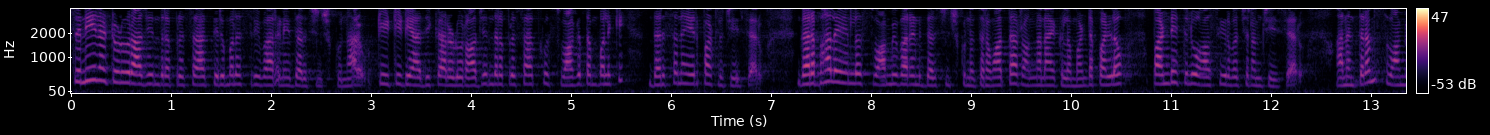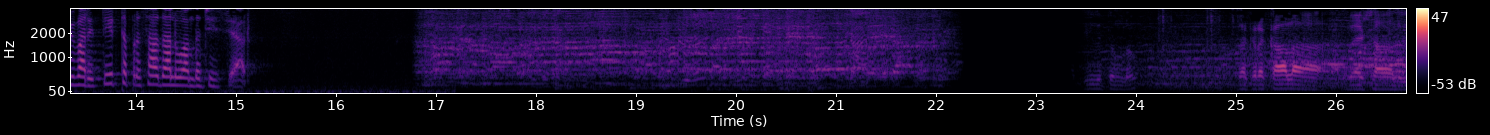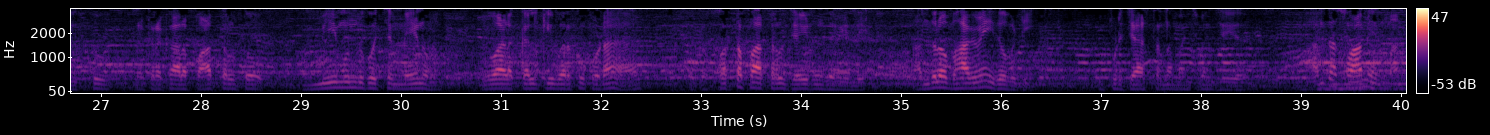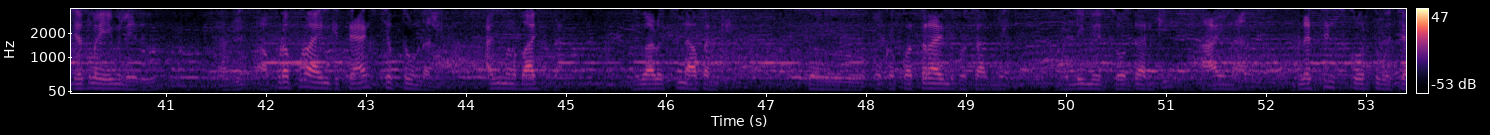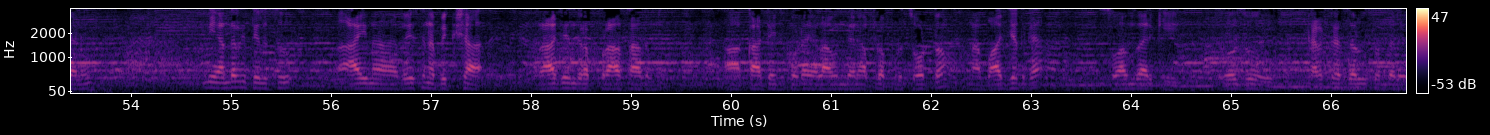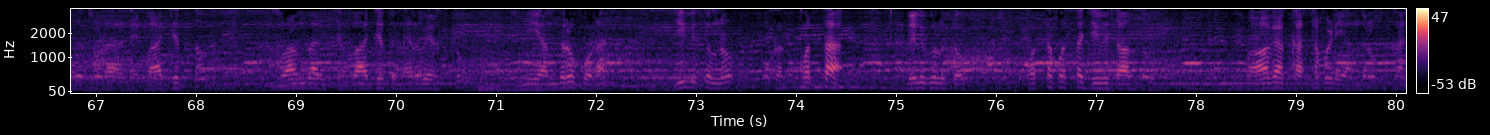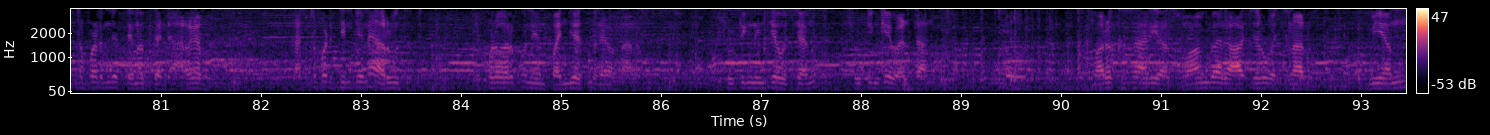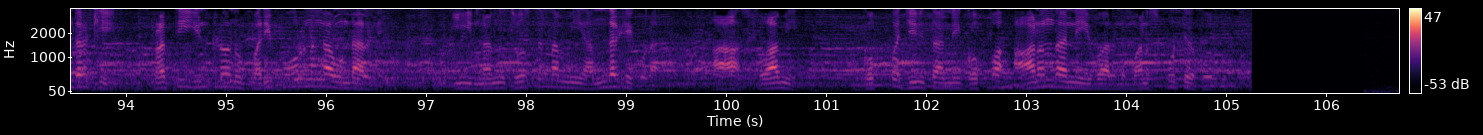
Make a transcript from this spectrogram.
సినీ నటుడు రాజేంద్ర ప్రసాద్ తిరుమల శ్రీవారిని దర్శించుకున్నారు. టీటీడీ అధికారులు రాజేంద్ర ప్రసాద్కు స్వాగతం పలికి దర్శన ఏర్పాట్లు చేశారు. గర్భాలయంలో స్వామివారిని దర్శించుకున్న తర్వాత రంగనాయకుల మండపంలో పండితులు ఆశీర్వచనం చేశారు. అనంతరం స్వామివారి తీర్థ ప్రసాదాలు అందజేశారు. జీవితంలో రకరకాల వేషాలు ఇస్తూ రకరకాల పాత్రలతో మీ ముందుకు వచ్చిన నేను ఇవాళ కల్కి వరకు కూడా ఒక కొత్త పాత్రలు చేయడం జరిగింది. అందులో భాగమే ఇదొకటి. ఇప్పుడు చేస్తున్న మంచి మంచి అంత స్వామి మన చేతిలో ఏమీ లేదు. అది అప్పుడప్పుడు ఆయనకి థ్యాంక్స్ చెప్తూ ఉండాలి. అది మన బాధ్యత. ఇవాళ వచ్చింది ఆ పనికి. సో ఒక కొత్త రాజేంద్ర ప్రసాద్ని మళ్ళీ మీరు చూడడానికి ఆయన బ్లెస్సింగ్స్ కోరుతూ వచ్చాను. మీ అందరికీ తెలుసు ఆయన వేసిన భిక్ష రాజేంద్ర ప్రాసాదము ఆ కాటేజ్ కూడా ఎలా ఉందని అప్పుడప్పుడు చూడటం నా బాధ్యతగా. స్వామివారికి రోజు కరెక్ట్గా జరుగుతుందో లేదో చూడాలనే బాధ్యతతో స్వామివారి ఇచ్చిన బాధ్యత నెరవేరుస్తూ మీ అందరూ కూడా జీవితంలో ఒక కొత్త వెలుగులతో కొత్త కొత్త జీవితాలతో బాగా కష్టపడి అందరూ కష్టపడిందే తినొద్దండి అరగదు కష్టపడి తింటేనే అరుగుతుంది. ఇప్పటి వరకు నేను పనిచేస్తూనే ఉన్నాను. షూటింగ్ నుంచే వచ్చాను. షూటింగ్కే వెళ్తాను. సో మరొకసారి ఆ స్వామివారి ఆశీర్వచనాలు మీ అందరికీ ప్రతి ఇంట్లోనూ పరిపూర్ణంగా ఉండాలని ఈ నన్ను చూస్తున్న మీ అందరికీ కూడా ఆ స్వామి గొప్ప జీవితాన్ని గొప్ప ఆనందాన్ని ఇవ్వాలని మనస్ఫూర్తిగా కోరుకుంటున్నాను.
